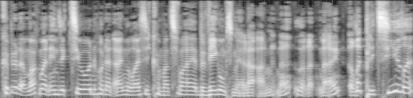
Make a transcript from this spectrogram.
Computer, mach mal in Sektion 131,2 Bewegungsmelder an, ne? Sondern nein, repliziere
